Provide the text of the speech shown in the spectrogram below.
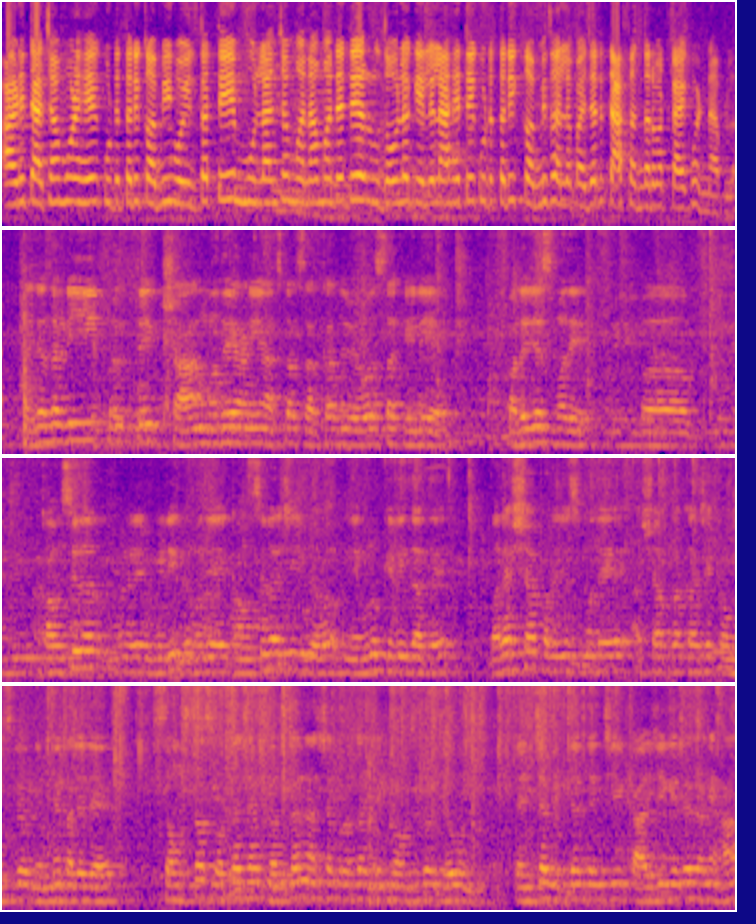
आणि त्याच्यामुळे हे कुठेतरी कमी होईल तर ते मुलांच्या मनामध्ये ते रुजवलं गेलेलं आहे ते कुठेतरी कमी झालं पाहिजे. तर त्या संदर्भात काय म्हणणं आपलं? त्याच्यासाठी प्रत्येक शाळांमध्ये आणि आजकाल सरकारने व्यवस्था केली आहे कॉलेजेसमध्ये काउन्सिलर म्हणजे म्हणजे काउन्सिलरची व्यव नेमणूक केली जाते. बऱ्याचशा कॉलेजेसमध्ये अशा प्रकारचे काउन्सिलर नेमण्यात आलेले आहेत. संस्था स्वतःच्या खर्चाने अशा प्रकारचे काउन्सिलर घेऊन त्यांच्या विद्यार्थ्यांची काळजी घेतात आणि हा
